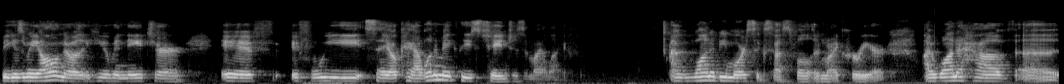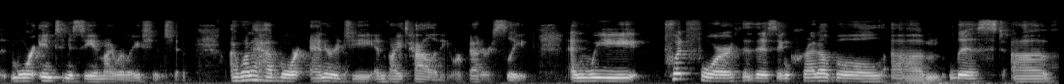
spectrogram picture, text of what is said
because we all know that human nature if if we say okay i want to make these changes in my life I want to be more successful in my career. I want to have uh, more intimacy in my relationship. I want to have more energy and vitality or better sleep. And we put forth this incredible um, list of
